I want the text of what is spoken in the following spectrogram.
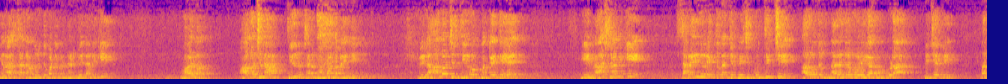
ఈ రాష్ట్రాన్ని అభివృద్ధి పట్టణ నడిపేదానికి వాళ్ళ ఆలోచన తీరు చాలా బ్రహ్మాండమైంది. వీళ్ళ ఆలోచన తీరు ఒక పక్క అయితే ఈ రాష్ట్రానికి సరైన వ్యక్తులు అని చెప్పేసి గుర్తించి ఆ రోజు నరేంద్ర మోడీ గారు కూడా బీజేపీ మన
